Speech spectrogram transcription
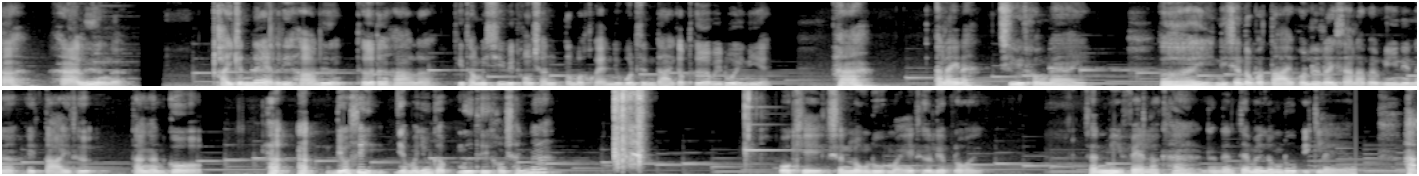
ฮะ หาเรื่องเหรอ ใครกันแน่ล่ะที่หาเรื่อง เธอตั้งหากล่ะ ที่ทำให้ชีวิตของฉันต้องมาแขวนอยู่บนเส้นได้กับเธอไปด้วยเนี่ย หา อะไรนะ ชีวิตของนาย เฮ้ย นี่ฉันต้องมาตายเพราะเรื่องไร้สาระแบบนี้เนี่ยนะ ให้ตายเถอะ ถ้างั้นก็ ฮะอะเดี๋ยวสิ อย่ามายุ่งกับมือถือของฉันนะ โอเค ฉันลงรูปใหม่ให้เธอเรียบร้อย ฉันมีแฟนแล้วค่ะ ดังนั้นจะไม่ลงรูปอีกแล้วฮะ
